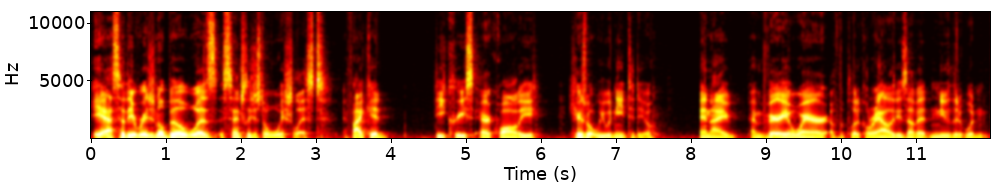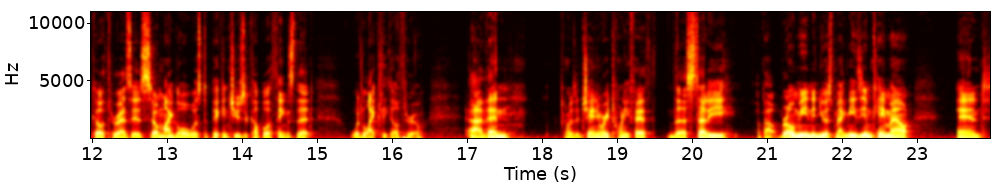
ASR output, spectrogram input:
Yeah, so the original bill was essentially just a wish list. If I could decrease air quality, here's what we would need to do. And I am very aware of the political realities of it, knew that it wouldn't go through as is. So my goal was to pick and choose a couple of things that would likely go through. Uh, then, what was it January 25th? The study about bromine and US magnesium came out, and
